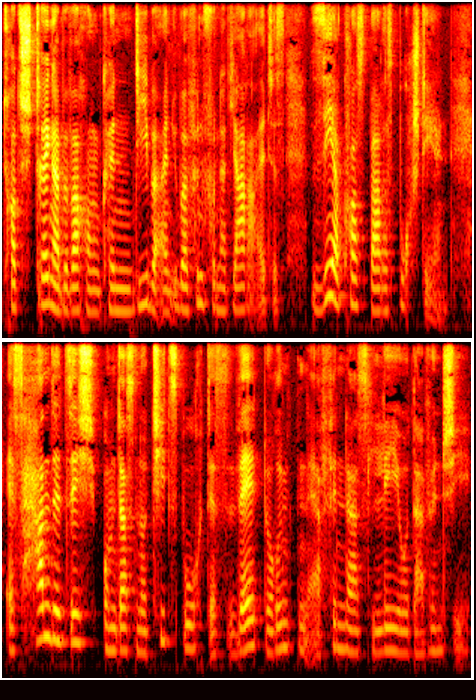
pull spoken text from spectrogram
Trotz strenger Bewachung können Diebe ein über 500 Jahre altes, sehr kostbares Buch stehlen. Es handelt sich um das Notizbuch des weltberühmten Erfinders Leo da Vinci.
